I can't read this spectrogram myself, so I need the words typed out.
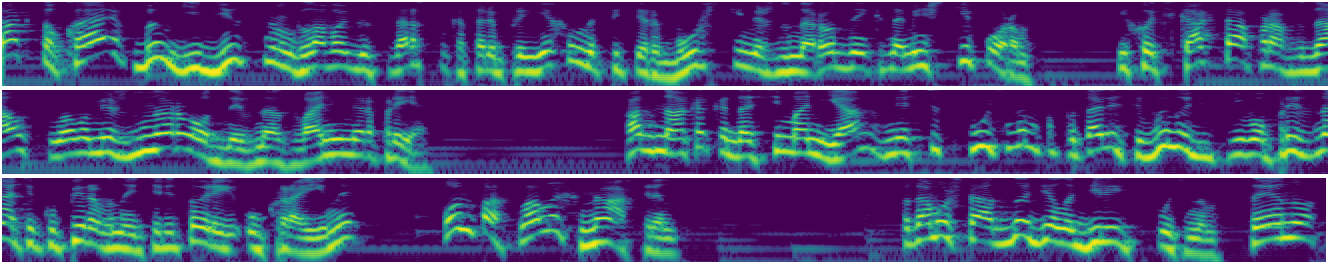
Так Токаев был единственным главой государства, который приехал на Петербургский международный экономический форум и хоть как-то оправдал слово «международный» в названии мероприятия. Однако, когда Симоньян вместе с Путиным попытались вынудить его признать оккупированные территории Украины, он послал их нахрен. Потому что одно дело делить с Путиным сцену,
